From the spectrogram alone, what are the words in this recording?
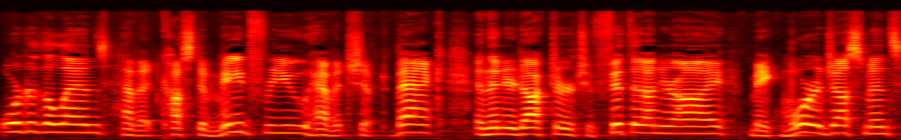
order the lens, have it custom made for you, have it shipped back, and then your doctor to fit it on your eye, make more adjustments,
